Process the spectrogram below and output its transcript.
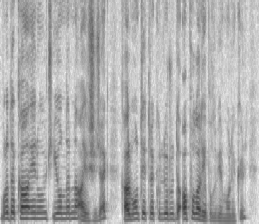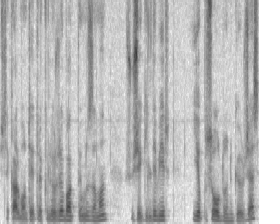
Burada KNO3 iyonlarına ayrışacak. Karbon tetraklorür de apolar yapılı bir molekül. İşte karbon tetraklorüre baktığımız zaman şu şekilde bir yapısı olduğunu göreceğiz.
